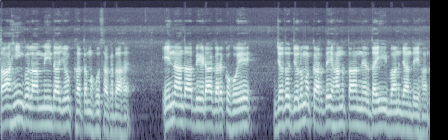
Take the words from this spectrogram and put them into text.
ਤਾਂ ਹੀ ਗੁਲਾਮੀ ਦਾ ਯੁੱਗ ਖਤਮ ਹੋ ਸਕਦਾ ਹੈ। ਇਹਨਾਂ ਦਾ ਬੇੜਾ ਗਰਕ ਹੋਏ, ਜਦੋਂ ਜ਼ੁਲਮ ਕਰਦੇ ਹਨ ਤਾਂ ਨਿਰਦਈ ਬਣ ਜਾਂਦੇ ਹਨ।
